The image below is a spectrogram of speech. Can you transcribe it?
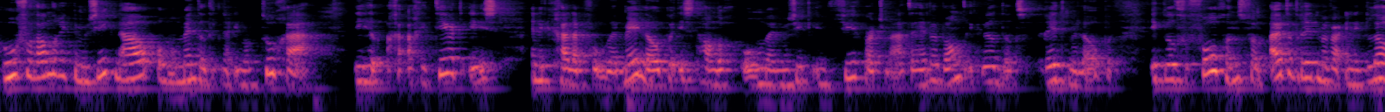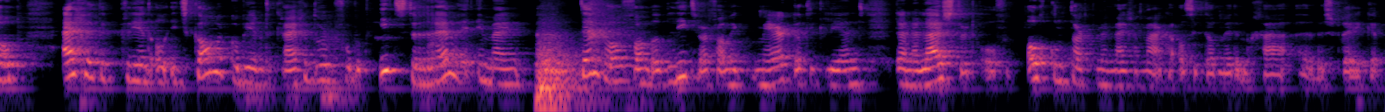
hoe verander ik de muziek nou op het moment dat ik naar iemand toe ga die heel geagiteerd is en ik ga daar bijvoorbeeld bij meelopen, is het handig om mijn muziek in vierkwartsmaat te hebben, want ik wil dat ritme lopen. Ik wil vervolgens vanuit het ritme waarin ik loop, eigenlijk de cliënt al iets kalmer proberen te krijgen door bijvoorbeeld iets te remmen in mijn uh, tempo van dat lied waarvan ik merk dat die cliënt daarnaar luistert of oogcontact met mij gaat maken als ik dat met hem ga uh, bespreken.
